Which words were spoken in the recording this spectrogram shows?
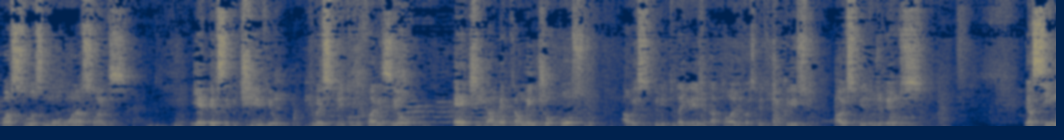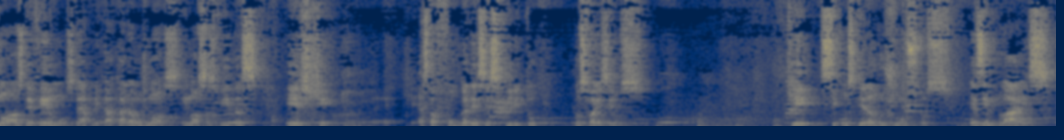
com as suas murmurações. E é perceptível que o espírito do fariseu é diametralmente oposto ao espírito da Igreja Católica, ao espírito de Cristo, ao espírito de Deus. E assim nós devemos né, aplicar, cada um de nós, em nossas vidas, este, esta fuga desse espírito dos fariseus. Que, se considerando justos, exemplares,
